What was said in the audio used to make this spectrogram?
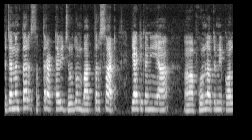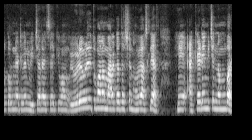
त्याच्यानंतर सत्तर अठ्ठावीस झिरो दोन बहात्तर साठ या ठिकाणी या फोनला तुम्ही कॉल करून या ठिकाणी विचारायचं आहे किंवा वेळोवेळी तुम्हाला मार्गदर्शन हवे असल्यास हे अकॅडमीचे नंबर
